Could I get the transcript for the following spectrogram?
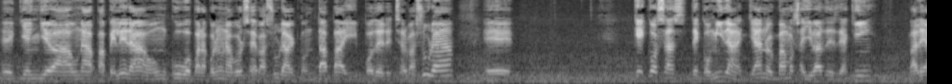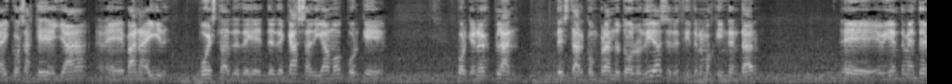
eh, quién lleva una papelera o un cubo para poner una bolsa de basura con tapa y poder echar basura, eh, qué cosas de comida ya nos vamos a llevar desde aquí, ¿vale? Hay cosas que ya van a ir puestas desde, desde casa, digamos, porque, porque no es plan de estar comprando todos los días, es decir, tenemos que intentar, eh, evidentemente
